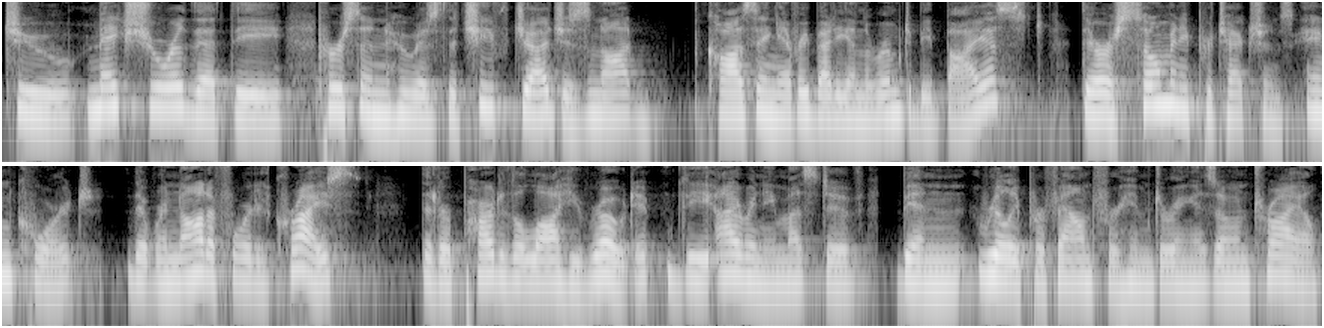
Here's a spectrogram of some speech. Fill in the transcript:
to make sure that the person who is the chief judge is not causing everybody in the room to be biased. There are so many protections in court that were not afforded Christ that are part of the law he wrote. It, the irony must have been really profound for him during his own trial.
